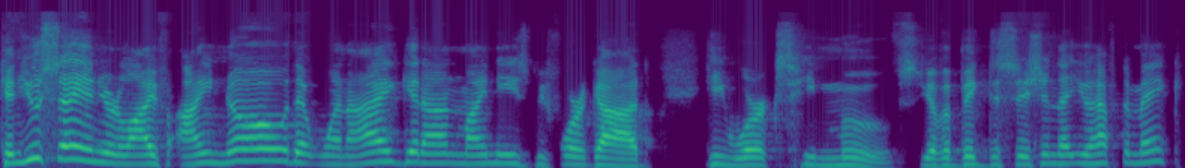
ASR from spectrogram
Can you say in your life, I know that when I get on my knees before God, He works, He moves? You have a big decision that you have to make?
